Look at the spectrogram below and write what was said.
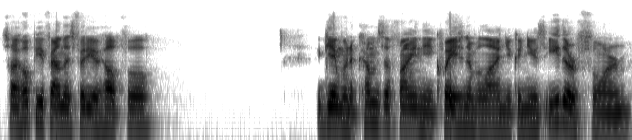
So I hope you found this video helpful. Again, when it comes to finding the equation of a line, you can use either form,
